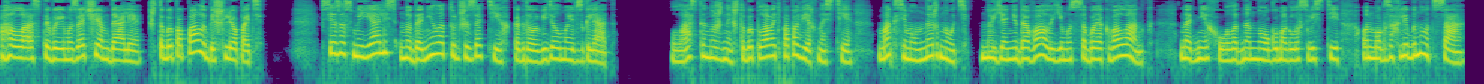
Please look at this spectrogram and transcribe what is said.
«А ласты вы ему зачем дали? Чтобы по палубе шлепать?» Все засмеялись, но Данила тут же затих, когда увидел мой взгляд. Ласты нужны, чтобы плавать по поверхности, максимум нырнуть, но я не давала ему с собой акваланг. На дне холодно, ногу могло свести, он мог захлебнуться.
